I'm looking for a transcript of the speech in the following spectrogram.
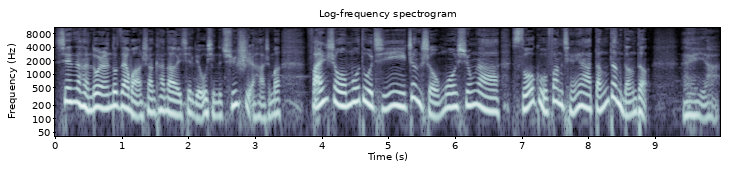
现在很多人都在网上看到一些流行的趋势哈，什么反手摸肚脐、正手摸胸啊、锁骨放前呀，等等等等。哎呀，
